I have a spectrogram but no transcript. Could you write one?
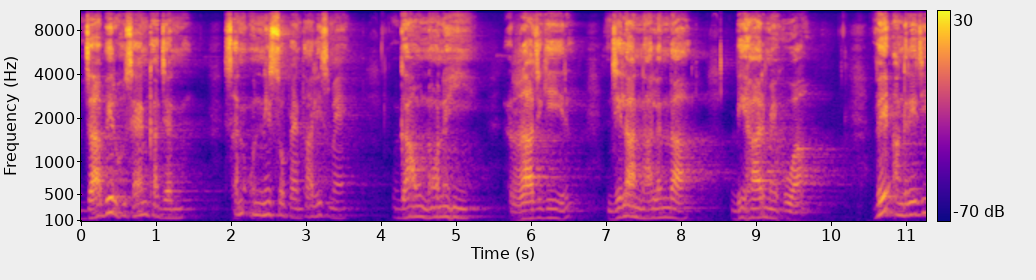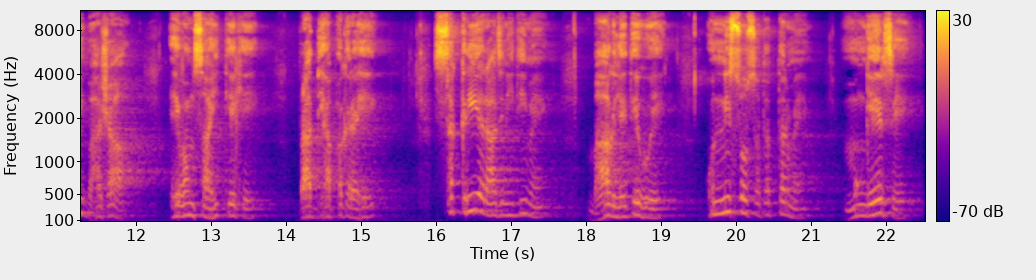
जाबिर हुसैन का जन्म सन 1945 में गाँव नौनही, राजगीर, जिला नालंदा, बिहार में हुआ। वे अंग्रेज़ी भाषा एवं साहित्य के प्राध्यापक रहे। सक्रिय राजनीति में भाग लेते हुए 1977 में मुंगेर से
